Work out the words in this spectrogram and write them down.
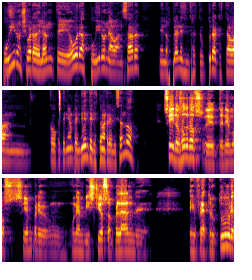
¿pudieron llevar adelante obras? ¿Pudieron avanzar en los planes de infraestructura que estaban, como que tenían pendiente, que estaban realizando? Sí, nosotros eh, tenemos siempre un, ambicioso plan de, infraestructura.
